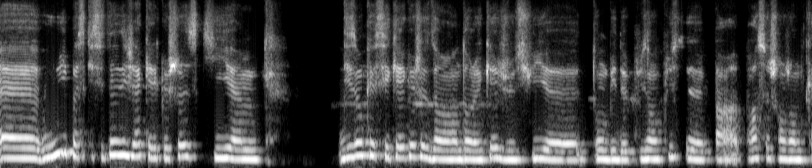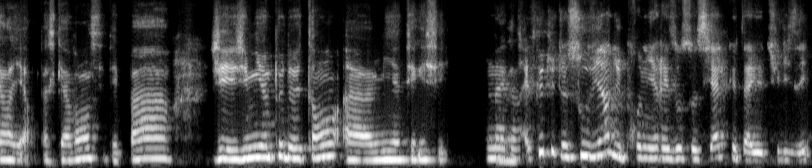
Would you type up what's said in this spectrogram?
Euh, oui, parce que c'était déjà quelque chose qui... euh, disons que c'est quelque chose dans, dans lequel je suis tombée de plus en plus par, par ce changement de carrière. Parce qu'avant, c'était pas... J'ai j'ai mis un peu de temps à m'y intéresser. D'accord. Est-ce que tu te souviens du premier réseau social que tu as utilisé?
